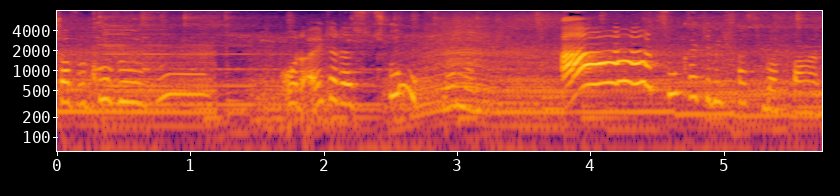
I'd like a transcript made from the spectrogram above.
Schaffelkurve. Oh, Alter, das ist Zug. Ja, Mann. Ah, Zug hätte mich fast überfahren.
